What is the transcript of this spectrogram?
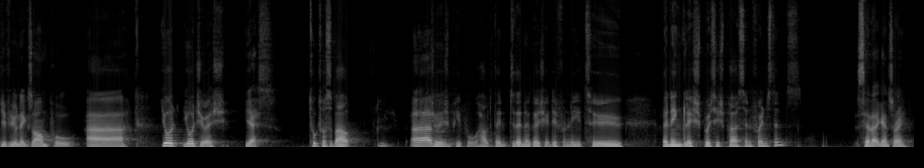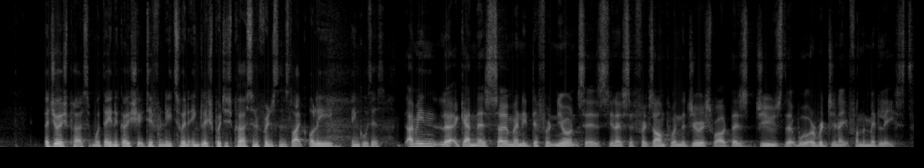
give you an example. Uh, You're you're Jewish. yes. Talk to us about Um, Jewish people. How do they do they negotiate differently to an English British person, for instance? Say that again. Sorry. A Jewish person would they negotiate differently to an English British person, for instance, like Ollie Ingalls is? I mean, look, again, there's so many different nuances. You know, so for example, in the Jewish world, there's Jews that will originate from the Middle East,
